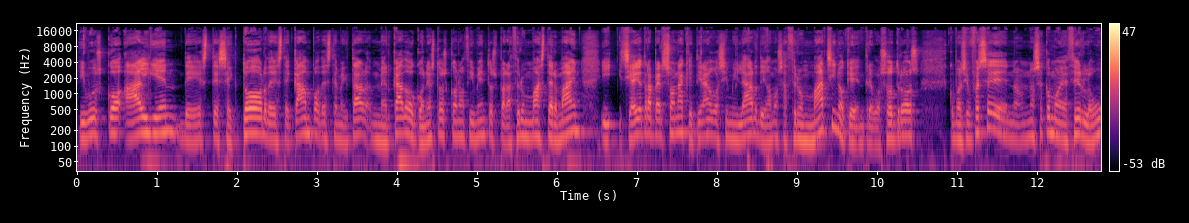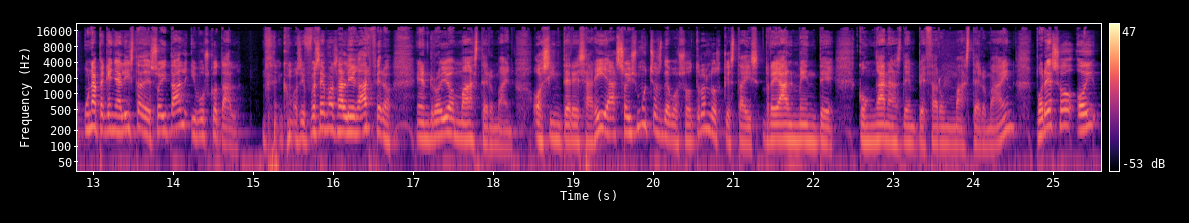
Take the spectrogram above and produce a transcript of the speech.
y busco a alguien de este sector, de este campo, de este mercado con estos conocimientos para hacer un mastermind y si hay otra persona que tiene algo similar, digamos, hacer un matching o que entre vosotros, como si fuese, no sé cómo decirlo, una pequeña lista de soy tal y busco tal. Como si fuésemos a ligar, pero en rollo mastermind. ¿Os interesaría? ¿Sois muchos de vosotros los que estáis realmente con ganas de empezar un mastermind? Por eso hoy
